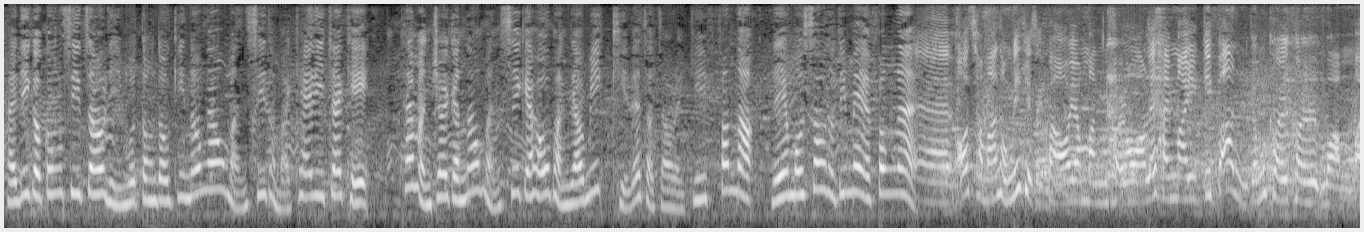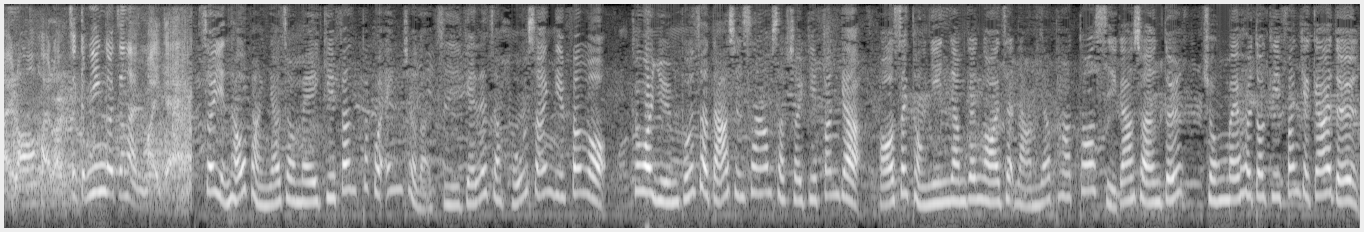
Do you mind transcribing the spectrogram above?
喺呢個公司周年活動度見到歐文斯同埋 Kelly Jackie。聽聞最近歐文斯嘅好朋友 Micky 咧就就嚟結婚啦，你有冇收到啲咩風呢？誒，我尋晚同 Micky 食飯，我有問佢，我話你係咪結婚？咁佢佢話唔係咯，係咯，即係咁應該真係唔係嘅。雖然好朋友就未結婚，不過 Angela 自己咧就好想結婚喎。佢話原本就打算三十歲結婚㗎，可惜同現任嘅外籍男友拍拖時間尚短，仲未去到結婚嘅階段，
